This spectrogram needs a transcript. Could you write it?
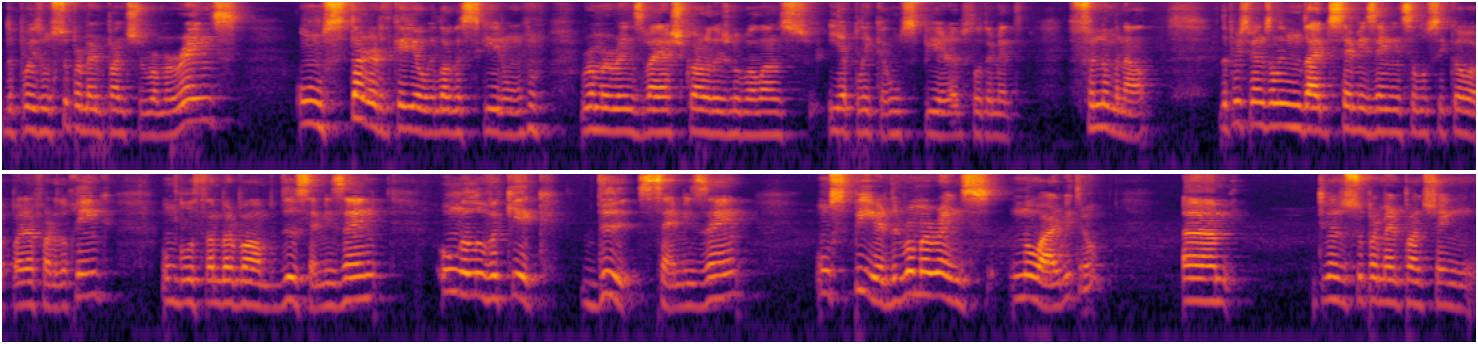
depois um Superman Punch de Roman Reigns, um Stunner de KO e logo a seguir um Roman Reigns vai às cordas no balanço e aplica um Spear absolutamente fenomenal. Depois tivemos ali um dive de Sami Zayn em Solo Sikoa para fora do ringue, um Blue Thunder Bomb de Sami Zayn, uma luva kick de Sami Zayn, um Spear de Roman Reigns no árbitro, um, tivemos o Superman Punch em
